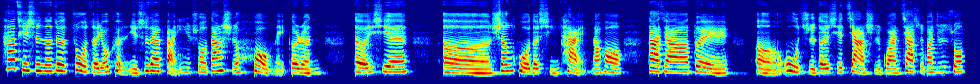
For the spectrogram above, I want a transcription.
他其实呢，这个作者有可能也是在反映说，当时候每个人的一些呃生活的形态，然后大家对呃物质的一些价值观，价值观就是说，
